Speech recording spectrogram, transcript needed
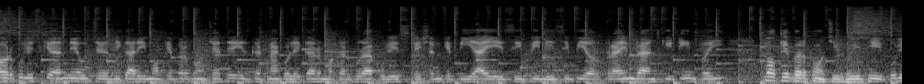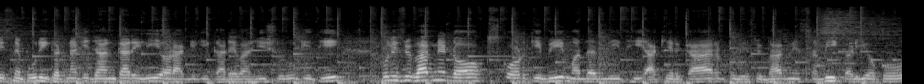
और पुलिस के अन्य उच्च अधिकारी मौके पर पहुँचे थे। इस घटना को लेकर मकरपुरा पुलिस स्टेशन के पीआई एसीपी डीसीपी और क्राइम ब्रांच की टीम भी मौके पर पहुँची हुई थी। पुलिस ने पूरी घटना की जानकारी ली और आगे की कार्यवाही शुरू की थी। पुलिस विभाग ने डॉग स्क्वाड की भी मदद ली थी। आखिरकार पुलिस विभाग ने सभी कड़ियों को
